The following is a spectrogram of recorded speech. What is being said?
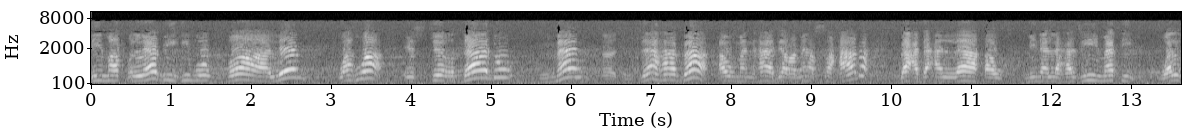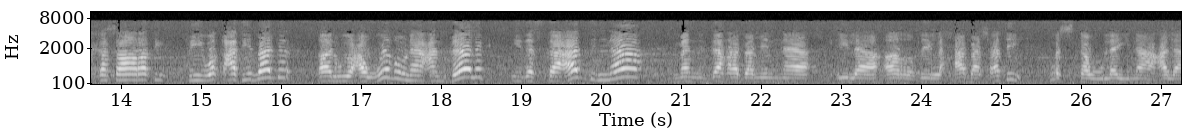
لمطلبهم الظالم وهو استرداد من ذهب أو من هاجر من الصحابة بعد أن لاقوا من الهزيمة والخسارة في وقعة بدر. قالوا يعوضنا عن ذلك إذا استعدنا من ذهب منا إلى أرض الحبشة واستولينا على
